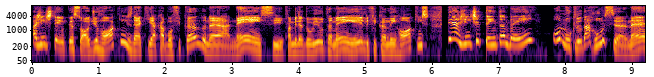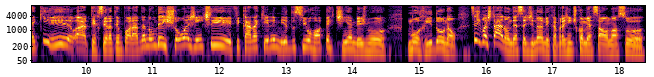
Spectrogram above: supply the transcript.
a gente tem o pessoal de Hawkins, né, que acabou ficando, né, a Nancy, família do Will também, ele ficando em Hawkins, e a gente tem também o núcleo da Rússia, né? Que a terceira temporada não deixou a gente ficar naquele medo se o Hopper tinha mesmo morrido ou não. Vocês gostaram dessa dinâmica pra gente começar o nosso,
